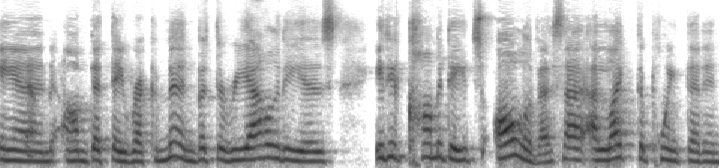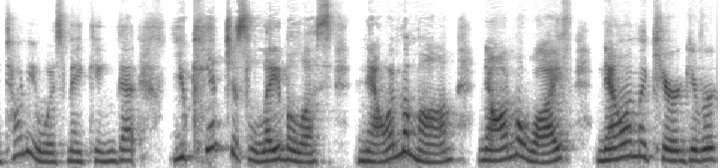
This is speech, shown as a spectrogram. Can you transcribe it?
and um, that they recommend. But the reality is it accommodates all of us. I, I, like the point that Antonio was making that you can't just label us, now I'm a mom, now I'm a wife, now I'm a caregiver,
